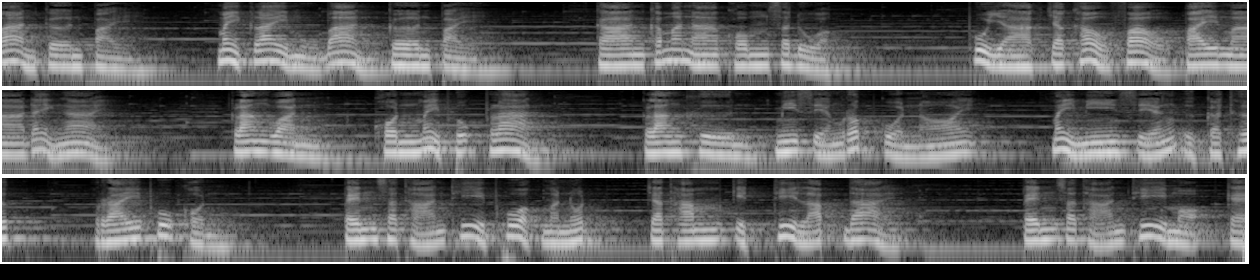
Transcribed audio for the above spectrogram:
บ้านเกินไป ไม่ใกล้หมู่บ้านเกินไป การคมนาคมสะดวก ผู้อยากจะเข้าเฝ้าไปมาได้ง่าย กลางวันคนไม่พลุกพล่าน กลางคืนมีเสียงรบกวนน้อย ไม่มีเสียงอึกกระทึก ไร้ผู้คน เป็นสถานที่พวกมนุษย์จะทำกิจที่ลับได้ เป็นสถานที่เหมาะแก่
